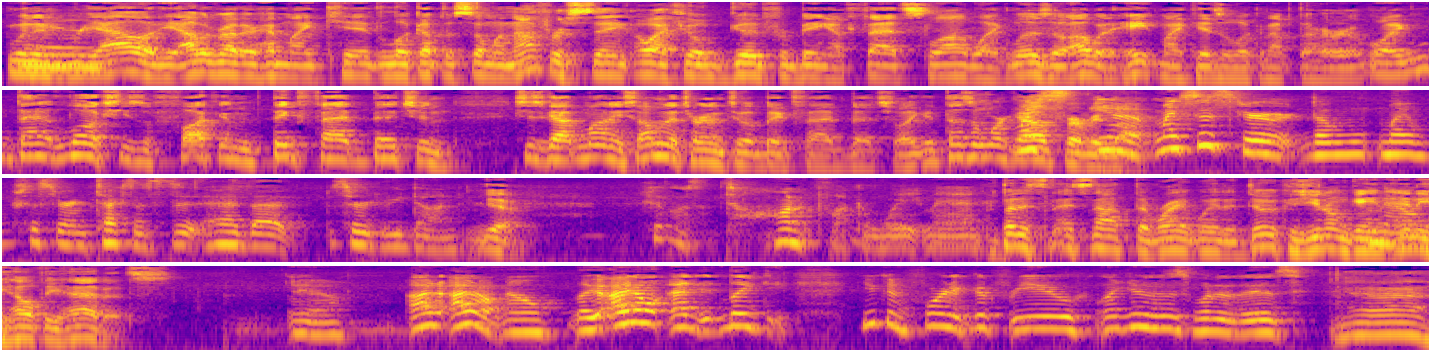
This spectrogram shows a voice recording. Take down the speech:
When in reality, I would rather have my kid look up to someone not for saying, "Oh, I feel good for being a fat slob like Lizzo." I would hate my kids looking up to her. Like, Dad, look, she's a fucking big fat bitch, and she's got money, so I'm going to turn into a big fat bitch. Like, it doesn't work My, out for everybody. yeah, my sister, the my sister in Texas had that surgery done. yeah. She lost a ton of fucking weight, man. But it's it's not the right way to do it because you don't gain No. any healthy habits. Yeah. I, I don't know. Like I don't I, like you can afford it. Good for you. Like it is what it is. Yeah,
